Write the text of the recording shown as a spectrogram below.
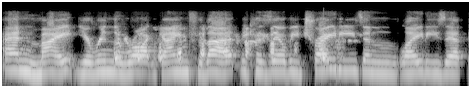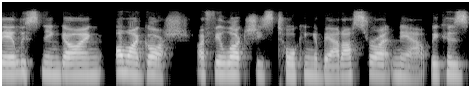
And mate, you're in the right game for that because there'll be tradies and ladies out there listening going, "Oh my gosh, I feel like she's talking about us right now" because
